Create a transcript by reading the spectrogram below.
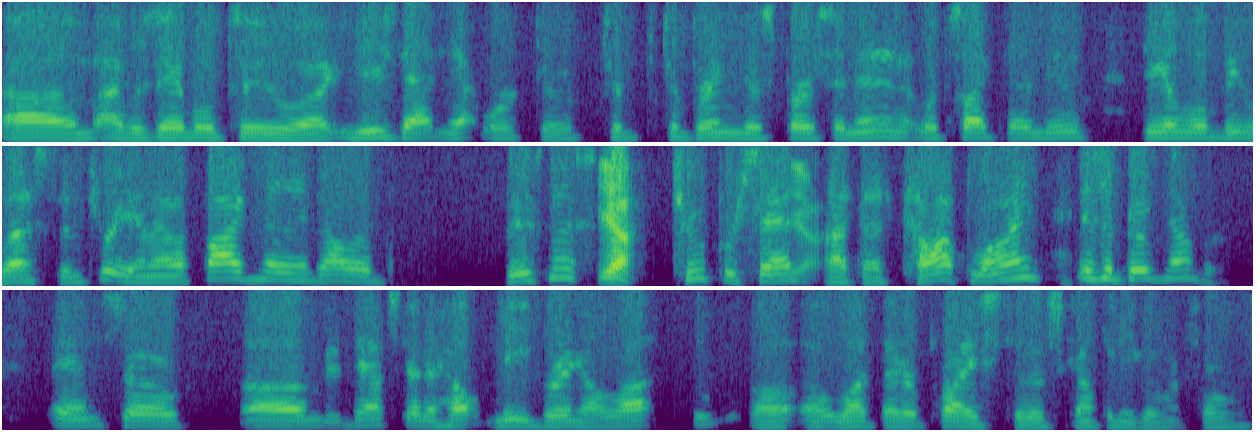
um, I was able to uh, use that network to, to to bring this person in, and it looks like their new deal will be less than three. And on a five million dollar business, yeah, two percent yeah. at the top line is a big number, and so um, that's going to help me bring a lot uh, a lot better price to this company going forward.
